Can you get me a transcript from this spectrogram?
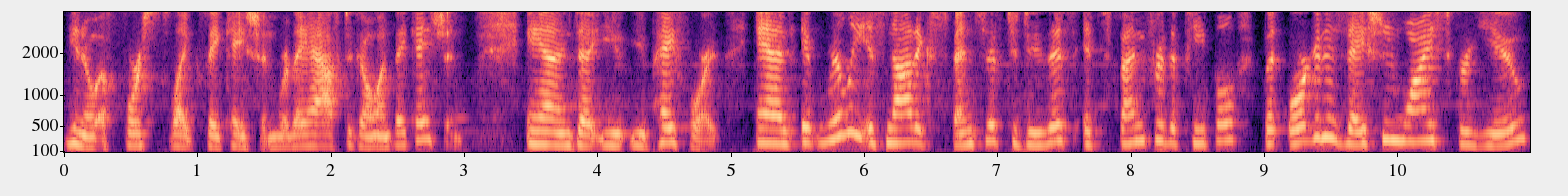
you know a forced like vacation where they have to go on vacation and uh, you you pay for it. And it really is not expensive to do this. It's fun for the people but organization wise for you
